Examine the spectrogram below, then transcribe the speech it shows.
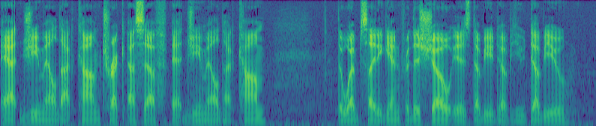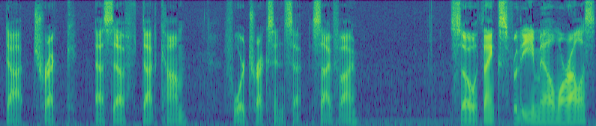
at gmail.com, treksf at gmail.com. The website again for this show is www.treksf.com for Treks in Sci Fi. So thanks for the email, Morales,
